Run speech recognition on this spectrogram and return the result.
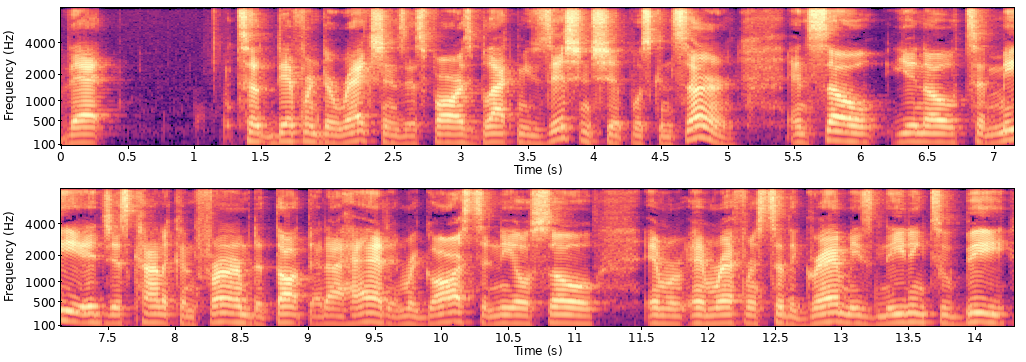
that took different directions as far as black musicianship was concerned. And so, you know, to me, it just kind of confirmed the thought that I had in regards to neo soul in, in reference to the Grammys needing to be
